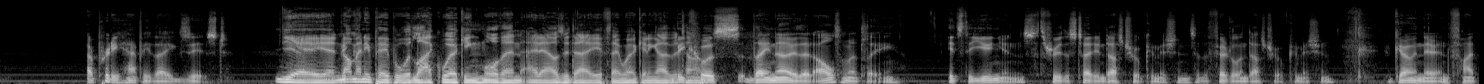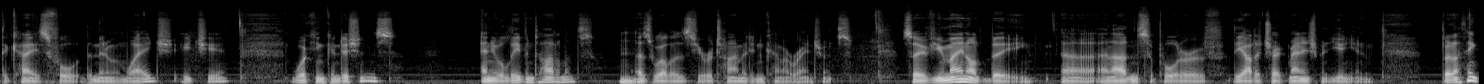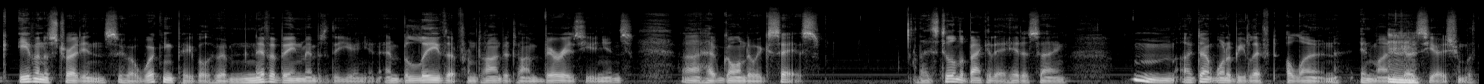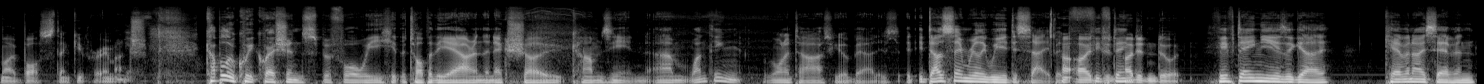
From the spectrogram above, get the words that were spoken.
are pretty happy they exist. Yeah, yeah, yeah. Not many people would like working more than eight hours a day if they weren't getting overtime. Because they know that ultimately it's the unions through the state industrial commissions and the federal industrial commission who go in there and fight the case for the minimum wage each year, working conditions, annual leave entitlements, as well as your retirement income arrangements. So if you may not be uh, an ardent supporter of the Artichoke Management Union, but I think even Australians who are working people who have never been members of the union and believe that from time to time various unions uh, have gone to excess, they still in the back of their head are saying, hmm, I don't want to be left alone in my negotiation with my boss. Thank you very much. Couple of quick questions before we hit the top of the hour and the next show comes in. Um, one thing I wanted to ask you about is it, it does seem really weird to say, but I, I, 15, did, I didn't do it. 15 years ago, Kevin 07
